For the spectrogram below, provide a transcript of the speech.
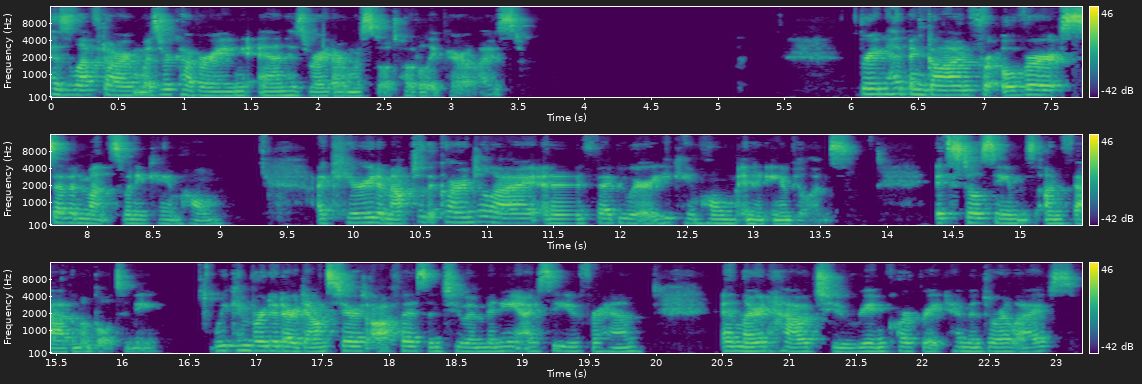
His left arm was recovering and his right arm was still totally paralyzed. Braden had been gone for over seven months when he came home. I carried him out to the car in July, and in February, he came home in an ambulance. It still seems unfathomable to me. We converted our downstairs office into a mini ICU for him and learned how to reincorporate him into our lives.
